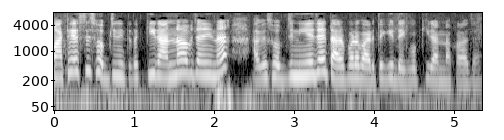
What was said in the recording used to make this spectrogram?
মাঠে এসেছি সবজি নিতে তো কি রান্না হবে জানি না। আগে সবজি নিয়ে যাই তারপরে বাড়িতে গিয়ে দেখব কি রান্না করা যায়।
